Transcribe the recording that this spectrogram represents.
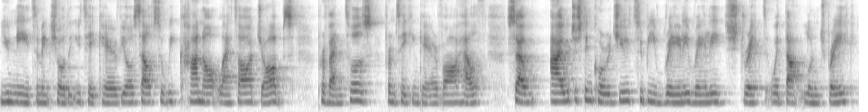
you need to make sure that you take care of yourself. So, we cannot let our jobs prevent us from taking care of our health. So I would just encourage you to be really, really strict with that lunch break.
